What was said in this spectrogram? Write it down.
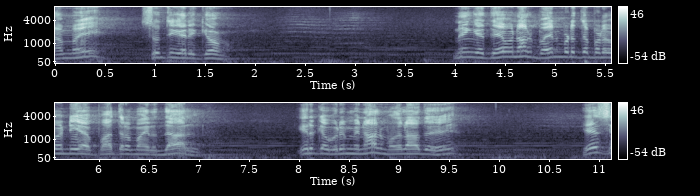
நம்மை சுத்திகரிக்கும். நீங்கள் தேவனால் பயன்படுத்தப்பட வேண்டிய பாத்திரமாக இருந்தால் இருக்க விரும்பினால் முதலாவது இயேசு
